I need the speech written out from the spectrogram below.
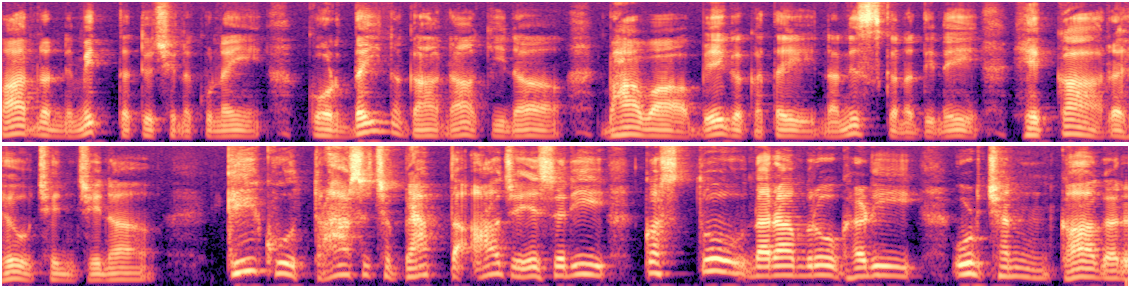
पार्न निमित्त त्यो छिन कुनै, कोर्दैन गाना किन, भावा बेग कतै ननिस्कन दिने, हेक्का रह्यो छिनछिन। के को त्रास छ व्याप्त आज यसरी कस्तो नराम्रो घडी उड्छन् कागर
